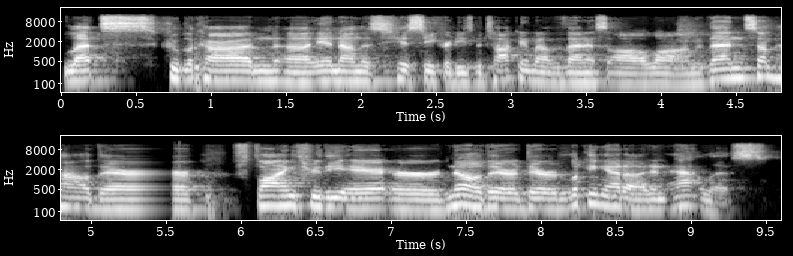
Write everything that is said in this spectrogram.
lets Kublai Khan uh, in on this his secret, he's been talking about Venice all along. Then somehow they're flying through the air, or no, they're they're looking at a, an atlas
